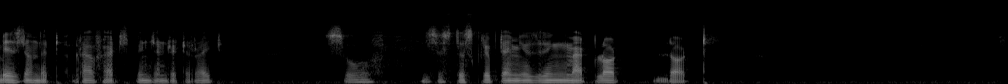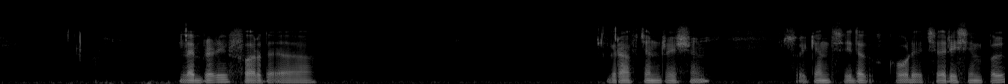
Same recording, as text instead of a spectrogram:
Based on that graph has been generated right? So this is the script I'm using matplot dot library for the graph generation so you can see the code it's very simple.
